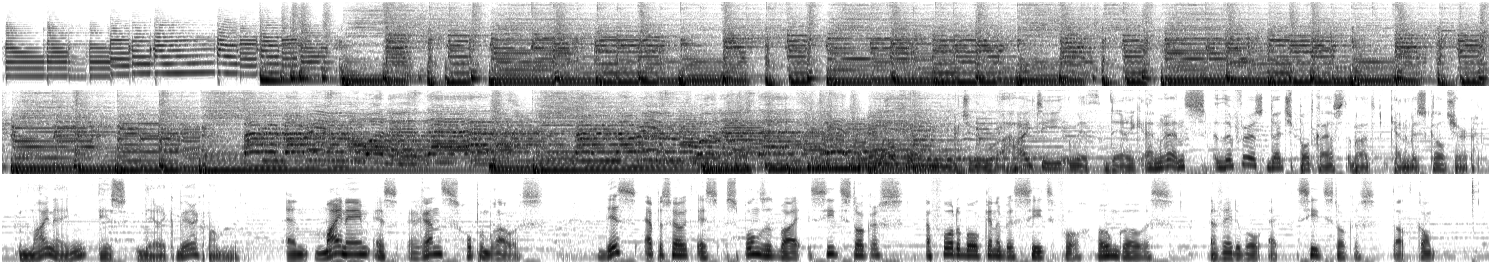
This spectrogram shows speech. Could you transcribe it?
Welcome and Rens, the first Dutch podcast about cannabis culture. My name is Dirk Bergman. And my name is Rens Hoppenbrouwers. This episode is sponsored by Seed Stockers, affordable cannabis seeds for home growers, available at seedstockers.com.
